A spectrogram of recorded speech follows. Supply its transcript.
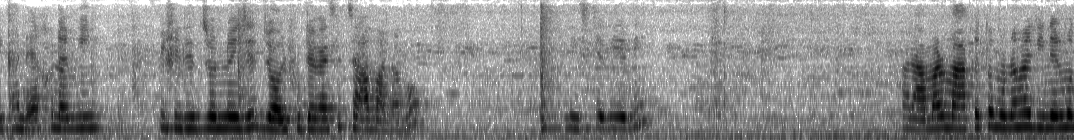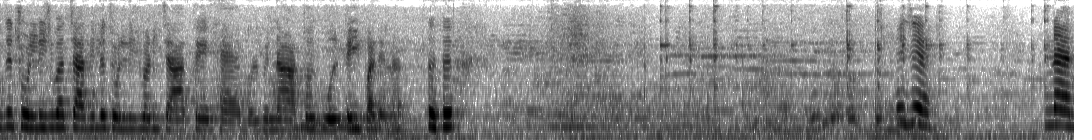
এখানে এখন আমি পিসিদের জন্য এই যে জল ফুটে গেছে চা বানাবো। মিষ্টি দিয়ে দিই। আর আমার মাকে তো মনে হয় দিনের মধ্যে চল্লিশ বার চা দিলে চল্লিশ বারই চাতে হ্যাঁ বলবে না তো বলতেই পারে না। এই যে নেন।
